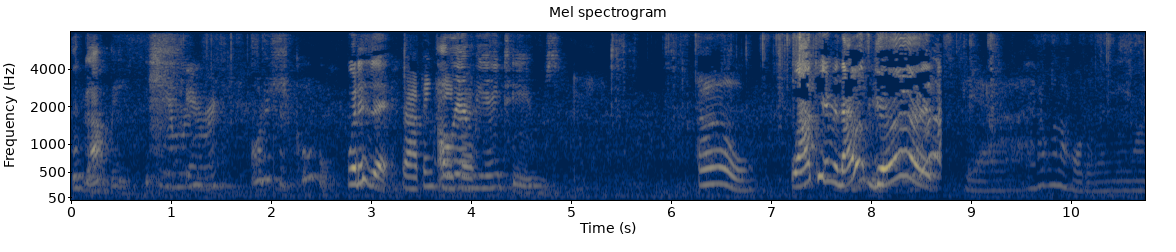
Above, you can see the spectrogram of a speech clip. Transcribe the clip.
Who got me? Cameron. Oh, this is cool. What is it? Wrapping All oh, the paper. NBA teams. Oh. Wow, Cameron, that was good. Yeah, I don't want to hold it anymore.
